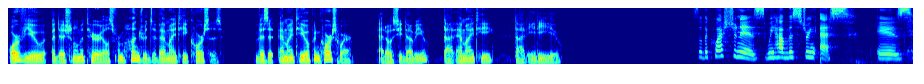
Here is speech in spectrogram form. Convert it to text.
or view additional materials from hundreds of MIT courses, visit MIT OpenCourseware at ocw.mit.edu. So the question is, we have the string S is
